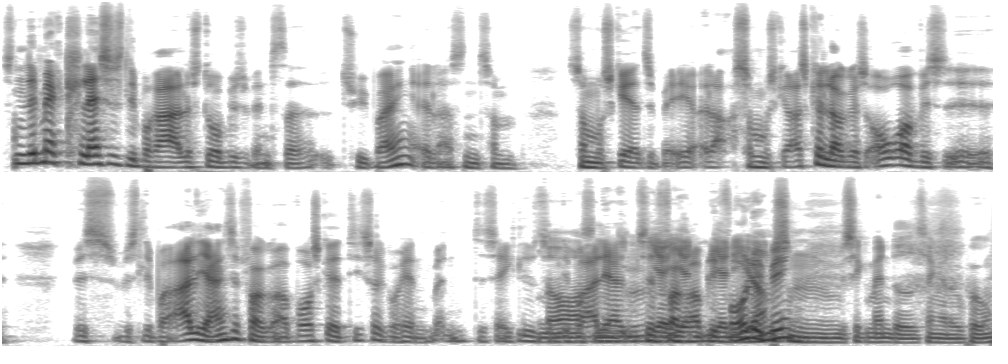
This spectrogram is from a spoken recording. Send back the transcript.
sådan lidt mere klassisk liberale storbys venstre typer, ikke? Eller sådan, som, som måske er tilbage, eller som måske også kan lokkes over, hvis, øh, hvis, hvis Liberale Alliance fucker op. Hvor skal de så gå hen? Men det ser ikke lige ud til, at Liberale Alliance ja, fucker Jan, op lige forløb, ikke? Jørgensen-segmentet, tænker du på.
